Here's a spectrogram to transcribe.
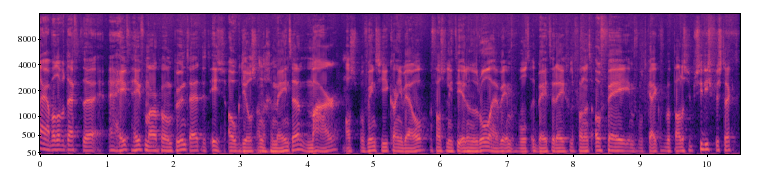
Nou ja, wat dat betreft uh, heeft, heeft Marco een punt. Hè. Dit is ook deels aan de gemeente. Maar als provincie kan je wel een faciliterende rol hebben... in bijvoorbeeld het beter regelen van het OV... in bijvoorbeeld kijken of bepaalde subsidies verstrekt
